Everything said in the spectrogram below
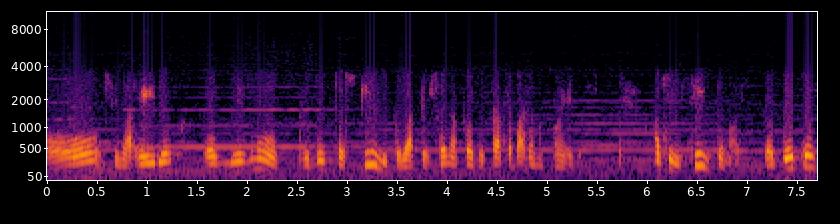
ou cigarrilho, ou mesmo produtos químicos, a pessoa pode estar trabalhando com eles. Assim, síntomas, produtos,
